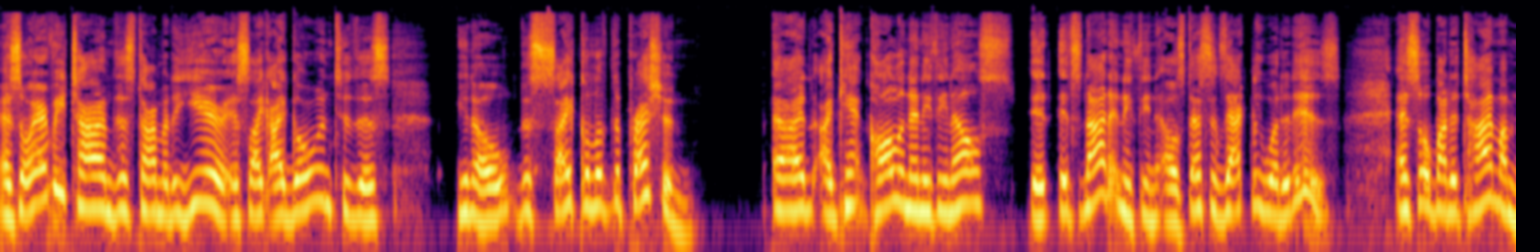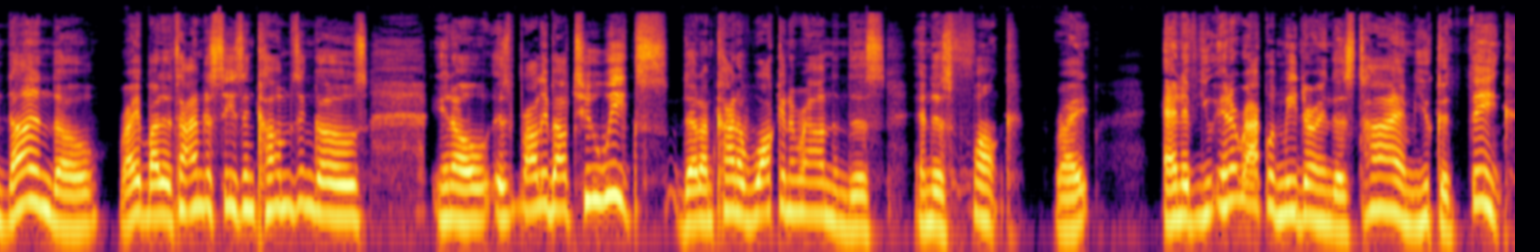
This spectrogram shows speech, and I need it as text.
And so every time this time of the year, it's like I go into this, you know, this cycle of depression I, I can't call it anything else. It, it's not anything else. That's exactly what it is. And so by the time I'm done, though, right, by the time the season comes and goes, you know, it's probably about two weeks that I'm kind of walking around in this in this funk, right? And if you interact with me during this time, you could think,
